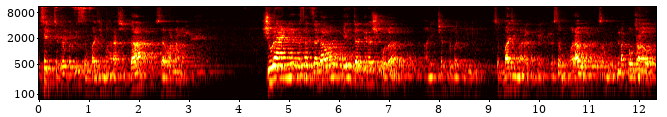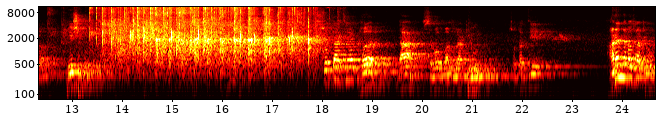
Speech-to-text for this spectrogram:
तसेच छत्रपती संभाजी महाराज सुद्धा सर्वांना माहीत आहे. शिवरायांनी कसं जगावं हे जनतेला शिकवलं आणि छत्रपती संभाजी महाराजांनी कसं मरावं कसं मृत्यूला कवटाळावं हे शिकवलं. स्वतःचं घर दार सर्व बाजूला ठेवून स्वतःचे आनंद बाजूला ठेवून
